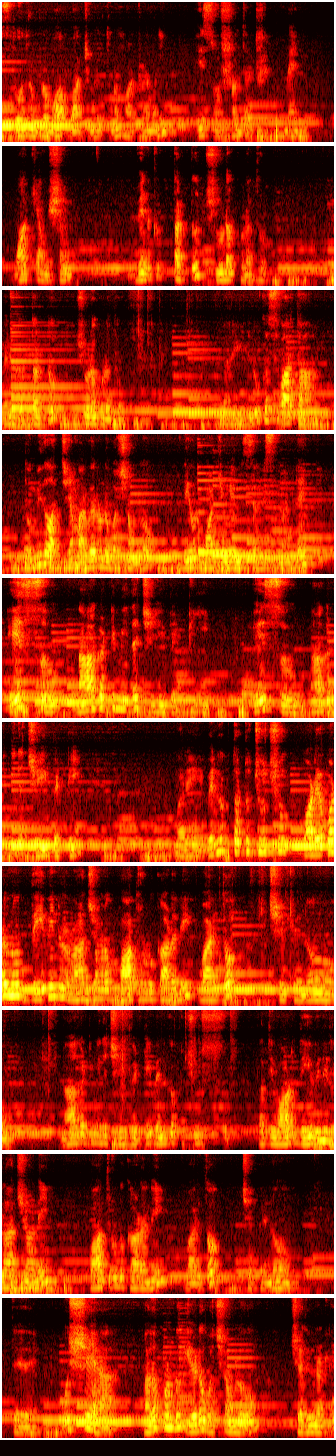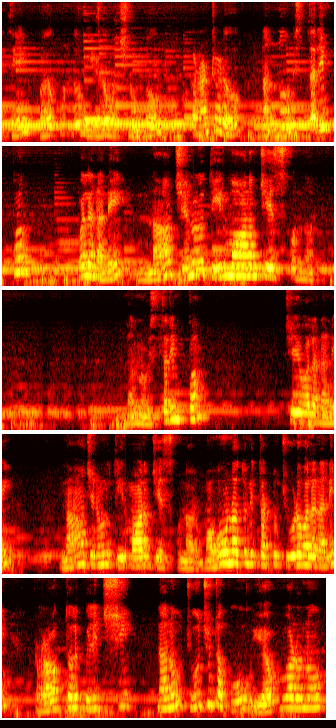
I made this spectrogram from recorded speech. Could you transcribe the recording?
స్తోత్రం ప్రభా వాక్యం వెళ్తున్నాం మాట్లాడమని ఏ సంవత్సరం తండ్రి. మెయిన్ వాక్యాంశం వెనుక తట్టు చూడకూడదు. వెనుక తట్టు చూడకూడదు. మరి లూకస్ వార్త తొమ్మిదో అధ్యాయం అరవై రెండవ వచనంలో దేవుడు వాక్యం ఏం సెలవిస్తుందంటే ఏసు నాగటి మీద చేయి పెట్టి ఏసు నాగటి మీద చేయి పెట్టి మరి వెనుక తట్టు చూచు వాడెవడును దేవుని రాజ్యమున పాత్రుడు కాడని వారితో చెప్పాను. నాగటి మీద చేపెట్టి వెనుకకు చూస్తూ ప్రతి వాడు దేవుని రాజ్యాన్ని పాత్రుడు కాడని వారితో చెప్పాను. ఉషయ పదకొండు ఏడో వచనంలో చదివినట్లయితే పదకొండు ఏడో వచనంలో ఇక్కడ అంటాడు నన్ను విస్తరింపవలనని నా జనులు తీర్మానం చేసుకున్నారు. నన్ను విస్తరింప చేయవలనని నా జనులు తీర్మానం చేసుకున్నారు. మహోన్నతుని తట్టు చూడవలనని ప్రవక్తలు పిలిచి నన్ను చూచుటకు ఎవడును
